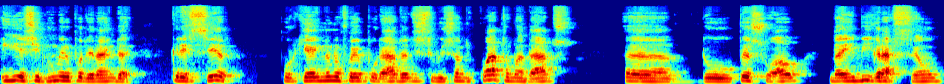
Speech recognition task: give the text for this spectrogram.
e esse número poderá ainda crescer porque ainda não foi apurada a distribuição de quatro mandatos do pessoal da imigração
